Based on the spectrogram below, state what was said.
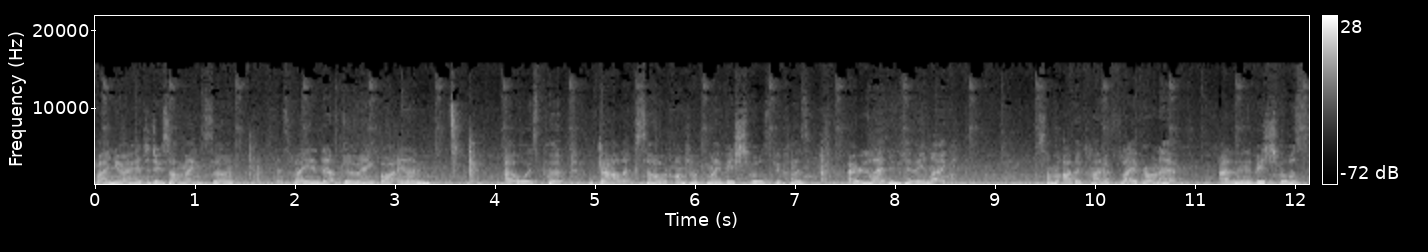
But I knew I had to do something so that's what I ended up doing. Oh, and I'm, I always put garlic salt on top of my vegetables because I really like them having like some other kind of flavour on it other than the vegetables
